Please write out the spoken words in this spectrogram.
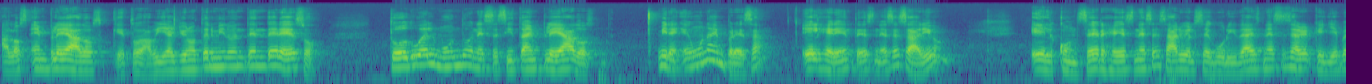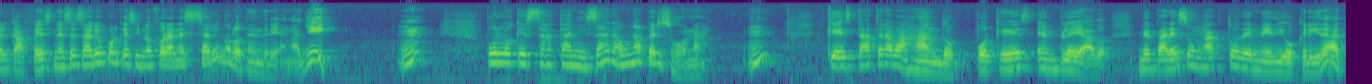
a los empleados, que todavía yo no termino de entender eso. Todo el mundo necesita empleados. Miren, en una empresa, el gerente es necesario, el conserje es necesario, el seguridad es necesario, el que lleve el café es necesario, porque si no fuera necesario no lo tendrían allí. Por lo que satanizar a una persona que está trabajando porque es empleado me parece un acto de mediocridad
